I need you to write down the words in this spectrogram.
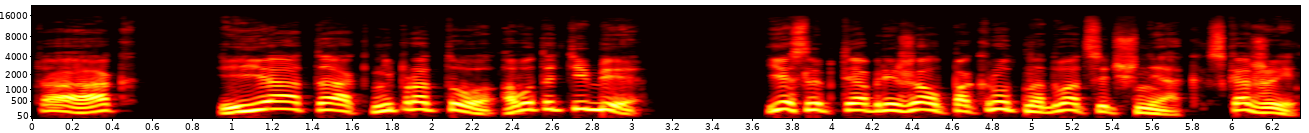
Так. И я так, не про то, а вот о тебе. Если б ты обрежал покрут на двадцать шняк, скажи,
